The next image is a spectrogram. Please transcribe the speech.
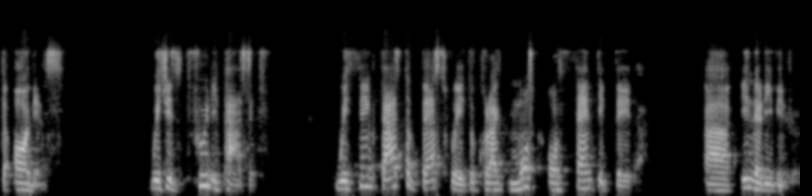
the audience, which is fully passive. We think that's the best way to collect most authentic data uh, in the living room.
